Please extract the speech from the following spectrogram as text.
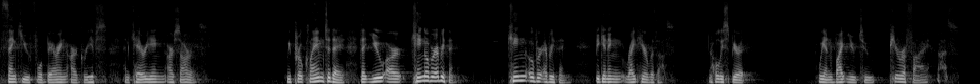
Thank you for bearing our griefs and carrying our sorrows. We proclaim today that you are king over everything king over everything, beginning right here with us. And Holy Spirit, we invite you to purify us,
